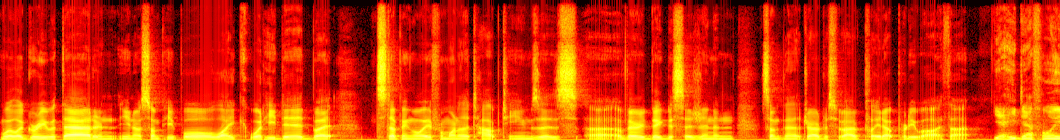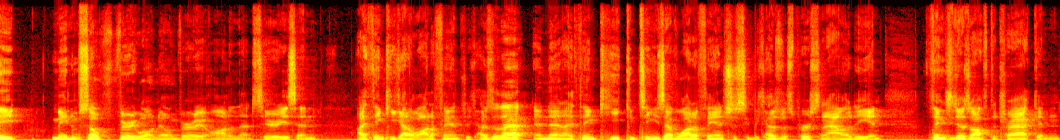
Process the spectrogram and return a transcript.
will agree with that, and you know, some people like what he did, but stepping away from one of the top teams is uh, a very big decision and something that Drive to Survive played out pretty well. I thought. Yeah, he definitely made himself very well known very on in that series, and I think he got a lot of fans because of that. And then I think he continues to have a lot of fans just because of his personality and things he does off the track, and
